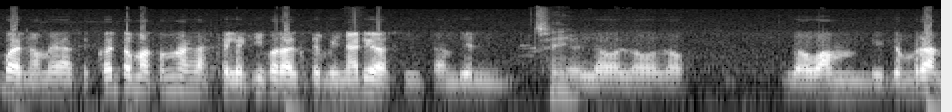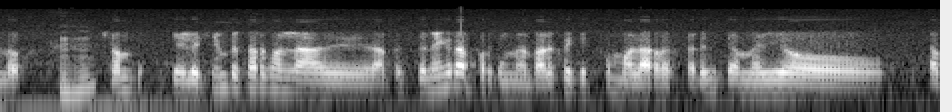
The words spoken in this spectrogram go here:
Bueno, mira, te cuento más o menos las que elegí para el seminario, así también sí. eh, lo, lo, lo lo van vislumbrando. Uh -huh. Yo elegí empezar con la de la peste negra porque me parece que es como la referencia medio está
